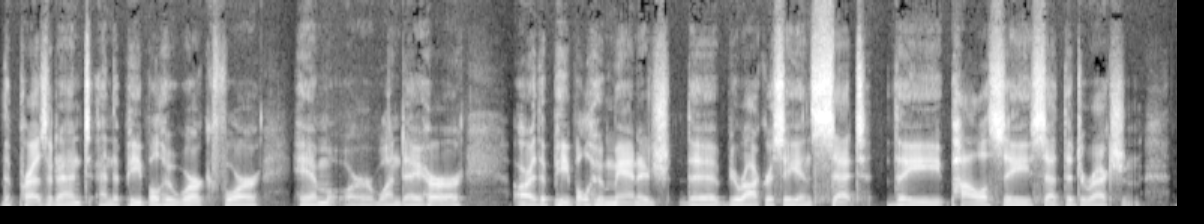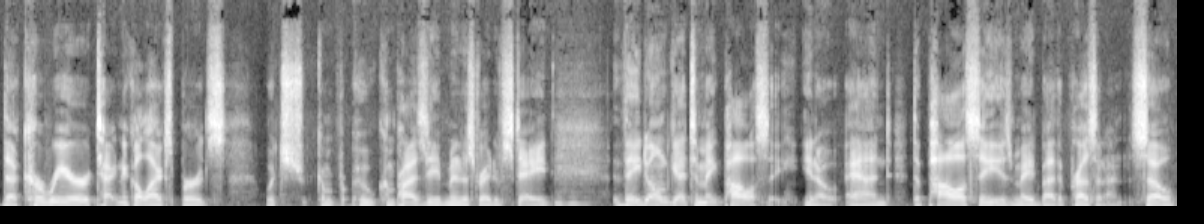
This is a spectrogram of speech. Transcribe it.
the president and the people who work for him or one day her are the people who manage the bureaucracy and set the policy, set the direction. The career technical experts which comp- who comprise the administrative state, mm-hmm. they don't get to make policy, you know, and the policy is made by the president. So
